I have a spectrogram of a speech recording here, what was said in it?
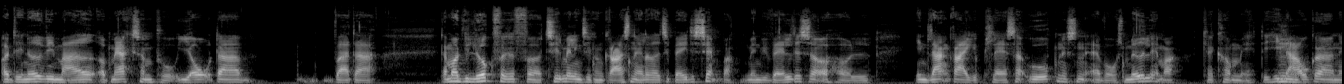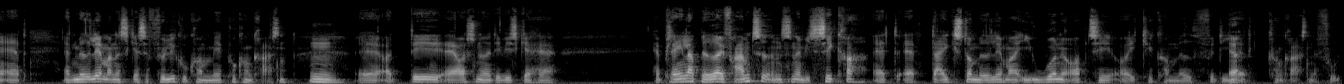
Og det er noget, vi er meget opmærksomme på. I år, der var der, der måtte vi lukke for, for tilmelding til kongressen allerede tilbage i december, men vi valgte så at holde en lang række pladser åbne, sådan at vores medlemmer kan komme med. Det er helt mm. afgørende, at, at medlemmerne skal selvfølgelig kunne komme med på kongressen. Mm. Øh, og det er også noget af det, vi skal have, have planlagt bedre i fremtiden, så at vi sikrer, at, at der ikke står medlemmer i ugerne op til og ikke kan komme med, fordi ja. at kongressen er fuld.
